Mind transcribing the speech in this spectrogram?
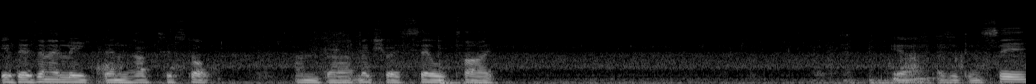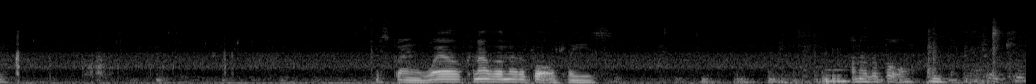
If there's any leak then we have to stop and uh, make sure it's sealed tight. Yeah as you can see It's going well. Can I have another bottle, please? Another bottle. Thank you.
